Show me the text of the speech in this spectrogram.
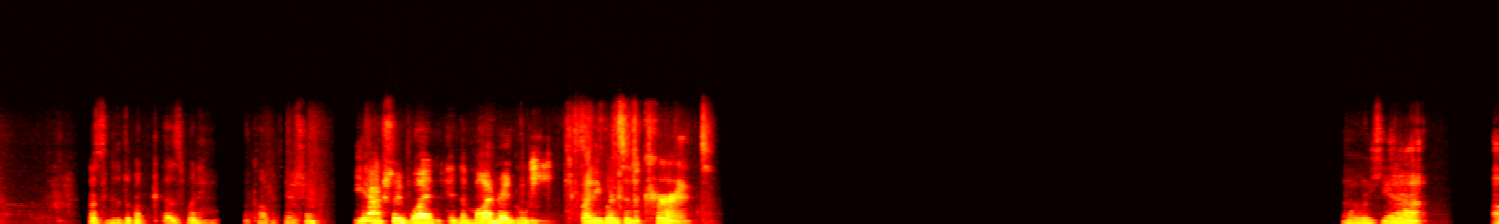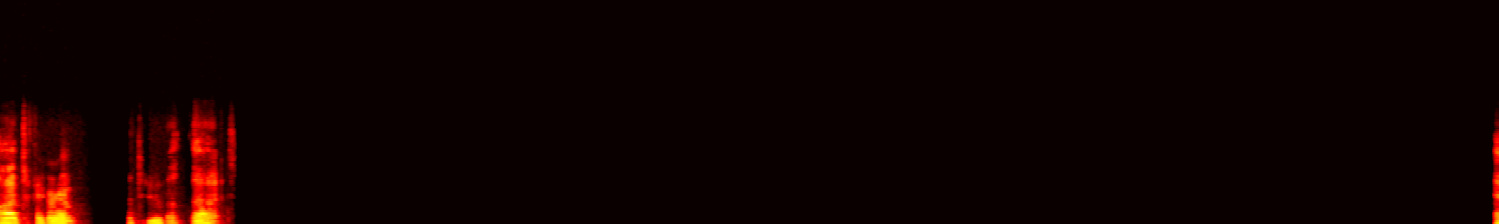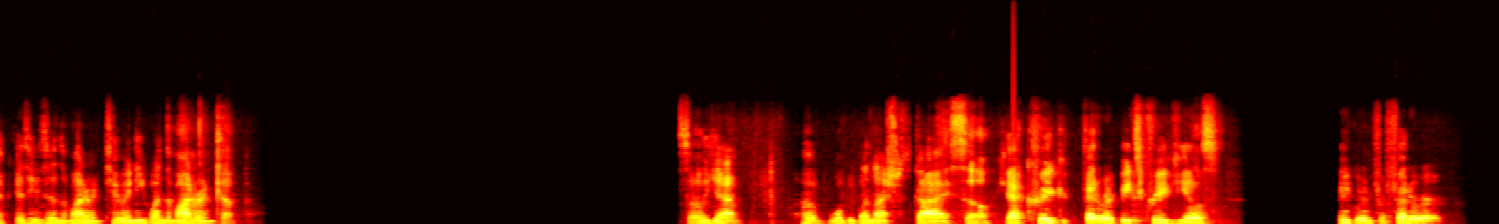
goes into the book as winning the competition. He actually won in the modern league, but he wins in the current. Oh, yeah. I'll have to figure out what to do about that. Yeah, because he's in the modern too, and he won the modern cup. So yeah, uh, will be one last guy. So yeah, Krieg Federer beats Krieg heels. Big win for Federer,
